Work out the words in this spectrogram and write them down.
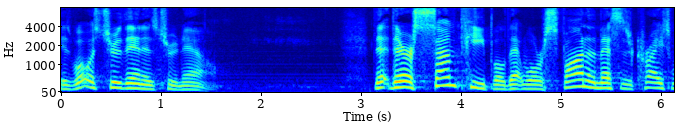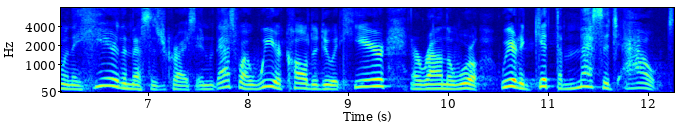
is what was true then is true now. There are some people that will respond to the message of Christ when they hear the message of Christ. And that's why we are called to do it here and around the world. We are to get the message out.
